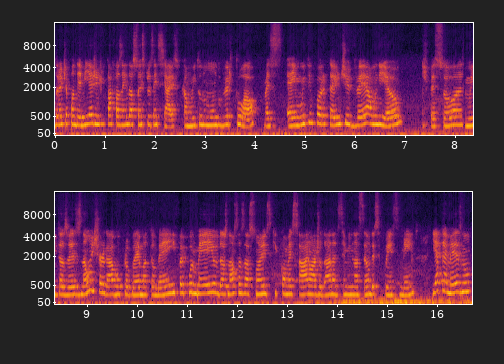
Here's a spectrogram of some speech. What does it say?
durante a pandemia, a gente está fazendo ações presenciais, fica muito no mundo virtual, mas é muito importante ver a união de pessoas. Que muitas vezes não enxergavam o problema também, e foi por meio das nossas ações que começaram a ajudar na disseminação desse conhecimento e até mesmo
